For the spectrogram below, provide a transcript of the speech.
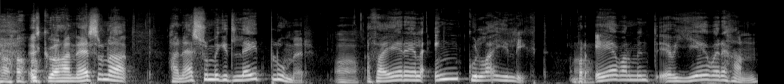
sko, hann er svona hann er svo mikill late bloomer ah, að það er eiginlega engu lægi líkt. Bara ef, hann myndi, ef ég væri hann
